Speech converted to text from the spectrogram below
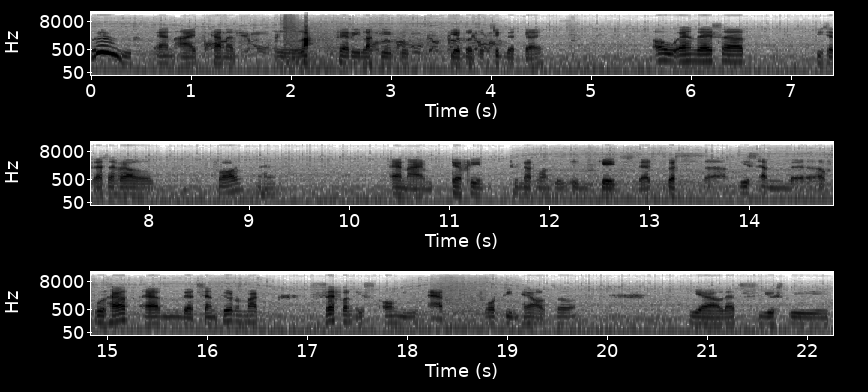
Woo! and I kinda luck very lucky to be able to trick that guy. Oh and there's a PZSFL 4 and I'm definitely do not want to engage that because uh, this and uh, full health and that Centurion Mark 7 is only at 14 health so yeah let's use this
